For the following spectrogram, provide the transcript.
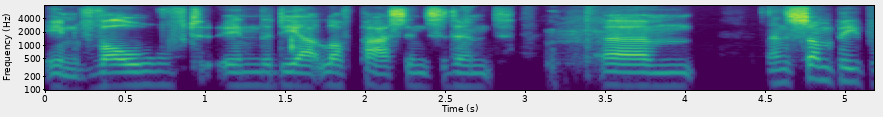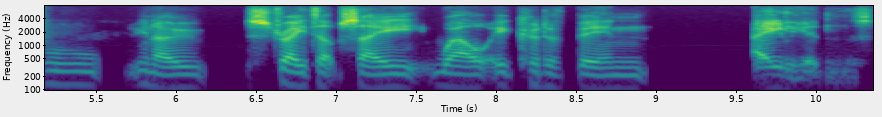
involved in the Dyatlov Pass incident. Um, and some people, you know, straight up say, well, it could have been aliens.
